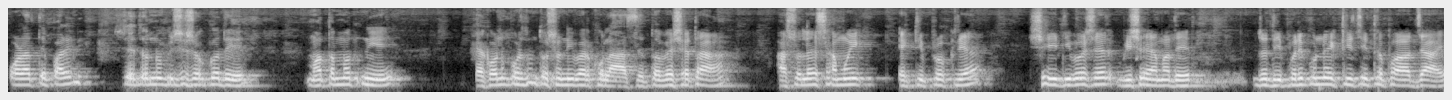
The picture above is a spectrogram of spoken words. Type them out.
পড়াতে পারেনি, সেজন্য বিশেষজ্ঞদের মতামত নিয়ে এখন পর্যন্ত শনিবার খোলা আছে। তবে সেটা আসলে সাময়িক একটি প্রক্রিয়া। সেই দিবসের বিষয়ে আমাদের যদি পরিপূর্ণ একটি চিত্র পাওয়া যায়,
